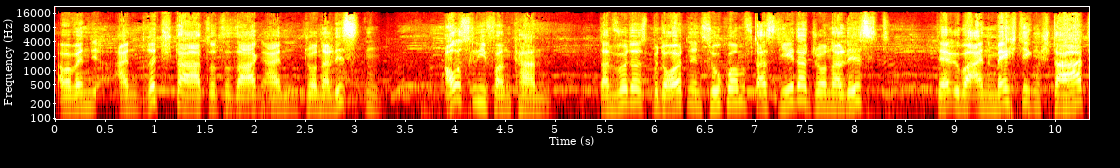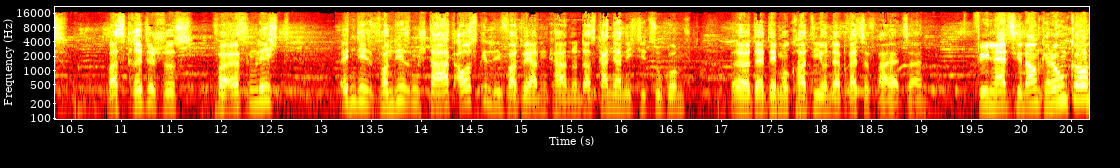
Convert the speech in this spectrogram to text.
Aber wenn ein Drittstaat sozusagen einen Journalisten ausliefern kann, dann würde es bedeuten in Zukunft, dass jeder Journalist, der über einen mächtigen Staat was Kritisches veröffentlicht, die, von diesem Staat ausgeliefert werden kann. Und das kann ja nicht die Zukunft äh, der Demokratie und der Pressefreiheit sein. Vielen herzlichen Dank, Herr Unko.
